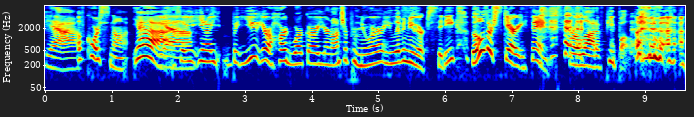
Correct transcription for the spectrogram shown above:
Yeah. Of course not. Yeah. Yeah. So you know, but you you're a hard worker. You're an entrepreneur. You live in New York City. Those are scary things for a lot of people. yeah,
